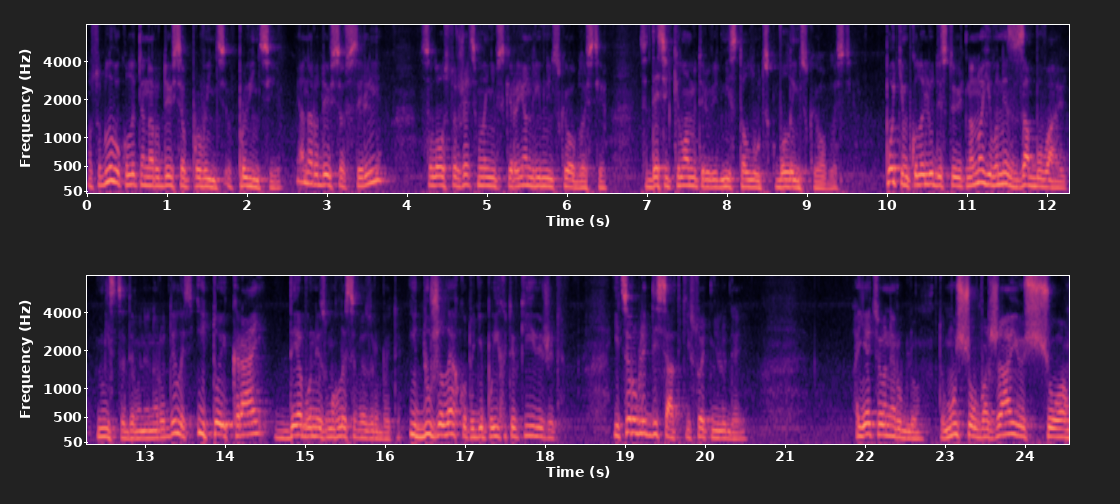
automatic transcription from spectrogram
Особливо, коли ти народився. В провінції. Я народився в селі, село Острожець, Млинівський район Рівненської області. Це 10 кілометрів від міста Луцьк, Волинської області. Потім, коли люди стають на ноги, вони забувають місце, де вони народились, і той край, де вони змогли себе зробити. І дуже легко тоді поїхати в Київ і жити. І це роблять десятки, сотні людей. А я цього не роблю, тому що вважаю, що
